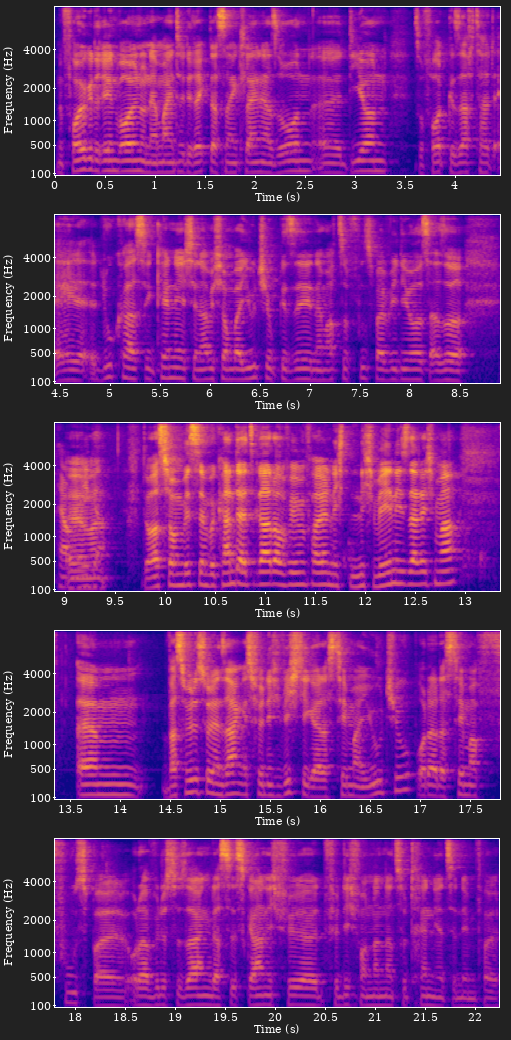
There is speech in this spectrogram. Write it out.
eine Folge drehen wollen. Und er meinte direkt, dass sein kleiner Sohn äh, Dion sofort gesagt hat, ey, Lukas, den kenne ich, den habe ich schon bei YouTube gesehen, der macht so Fußballvideos, also ja, äh, man, du hast schon ein bisschen Bekanntheitsgrad auf jeden Fall, nicht, nicht wenig, sag ich mal. Ähm, was würdest du denn sagen, ist für dich wichtiger, das Thema YouTube oder das Thema Fußball? Oder würdest du sagen, das ist gar nicht für, für dich voneinander zu trennen jetzt in dem Fall?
